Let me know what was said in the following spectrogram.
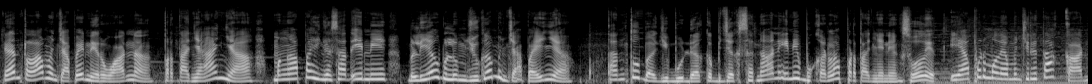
dan telah mencapai nirwana. Pertanyaannya, mengapa hingga saat ini beliau belum juga mencapainya? Tentu bagi Buddha kebijaksanaan ini bukanlah pertanyaan yang sulit. Ia pun mulai menceritakan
